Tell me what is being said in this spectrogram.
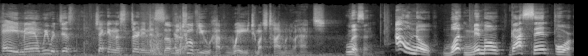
Hey, man, we were just checking the sturdiness of The two of you have way too much time on your hands. Listen, I don't know what memo got sent or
